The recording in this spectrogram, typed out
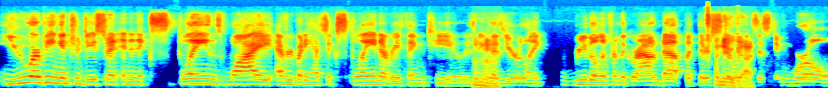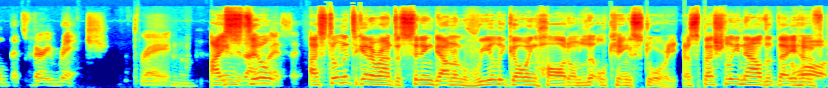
you are being introduced to it and it explains why everybody has to explain everything to you is Mhm. because you're like rebuilding from the ground up but there's A still an existing world that's very rich Right. I still. I still need to get around to sitting down and really going hard on Little King's story, especially now that they have Oh,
